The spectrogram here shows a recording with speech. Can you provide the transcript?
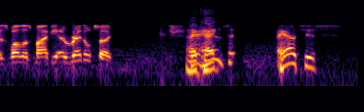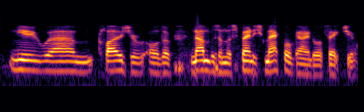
as well as maybe a red or two. How's, how's this new um, closure or the numbers on the Spanish mackerel going to affect you?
